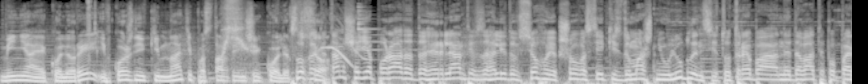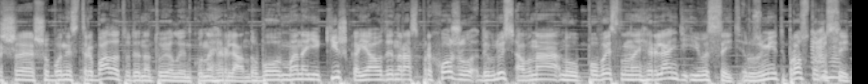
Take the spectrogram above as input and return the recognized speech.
міняє кольори, і в кожній кімнаті поставте інший колір. Слухайте, Все. там ще є порада до гірлянд і взагалі до всього. Якщо у вас є якісь домашні улюбленці, то треба не давати, по-перше, щоб вони стрибали туди на ту ялинку, на гірлянду. Бо в мене є кішка, я один раз приходжу, дивлюсь, а вона ну повисла на гірлянді і висить. Розумієте, просто висить.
